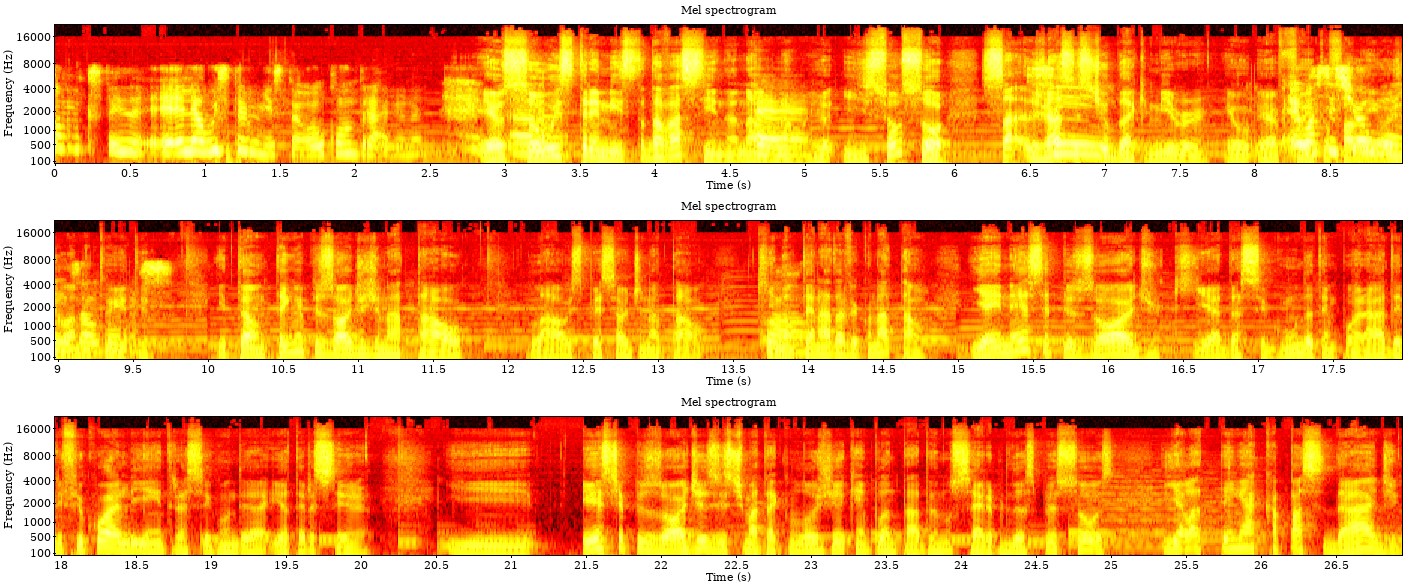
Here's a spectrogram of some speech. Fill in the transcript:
o, o, Lucas Comics, ele é o extremista, ou o contrário, né? Eu sou ah, o extremista da vacina. Não, é... não, eu, isso eu sou. Sa já Sim. assistiu Black Mirror? Eu, eu, foi eu assisti que eu falei alguns, hoje lá no alguns. Twitter. Então, tem um episódio de Natal lá o especial de Natal, que não tem nada a ver com Natal. E aí nesse episódio, que é da segunda temporada, ele ficou ali entre a segunda e a terceira. E este episódio existe uma tecnologia que é implantada no cérebro das pessoas e ela tem a capacidade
